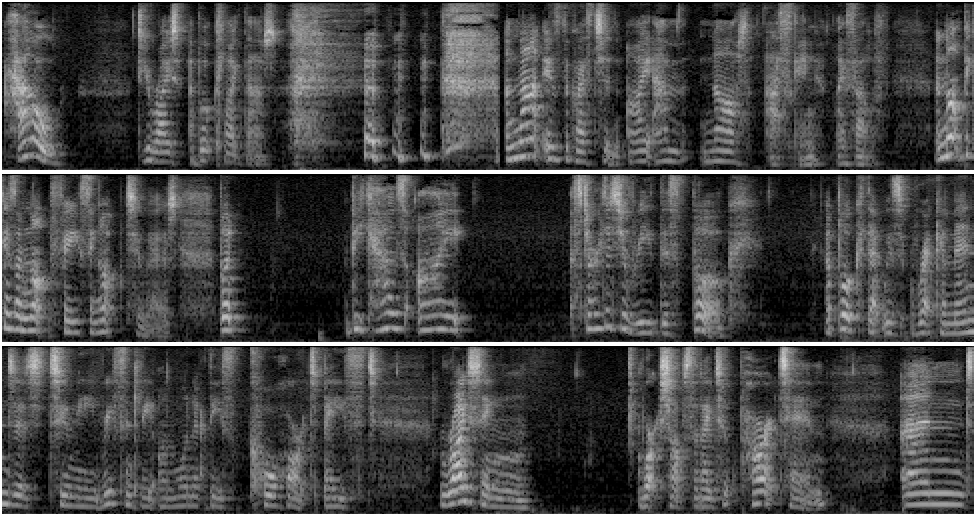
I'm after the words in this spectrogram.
how you write a book like that? and that is the question I am not asking myself. And not because I'm not facing up to it, but because I started to read this book, a book that was recommended to me recently on one of these cohort based writing workshops that I took part in. And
